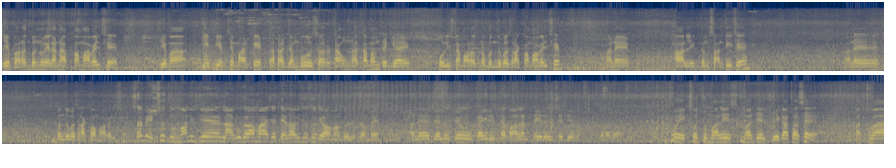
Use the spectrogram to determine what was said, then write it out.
જે ભારત બંધનું એલાન આપવામાં આવેલ છે જેમાં એપીએમસી માર્કેટ તથા જંબુસર ટાઉનના તમામ જગ્યાએ પોલીસના માણસનો બંદોબસ્ત રાખવામાં આવેલ છે અને હાલ એકદમ શાંતિ છે અને બંદોબસ્ત રાખવામાં આવેલ છે. સાહેબ એકસો ચુમ્માલીસ જે લાગુ કરવામાં આવ્યા છે તેના વિશે શું કહેવા માંગો છો તમે? અને તેનું કેવું કઈ રીતના પાલન થઈ રહ્યું છે તેનું બરાબર તો એકસો ચુમ્માલીસમાં જે ભેગા થશે અથવા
